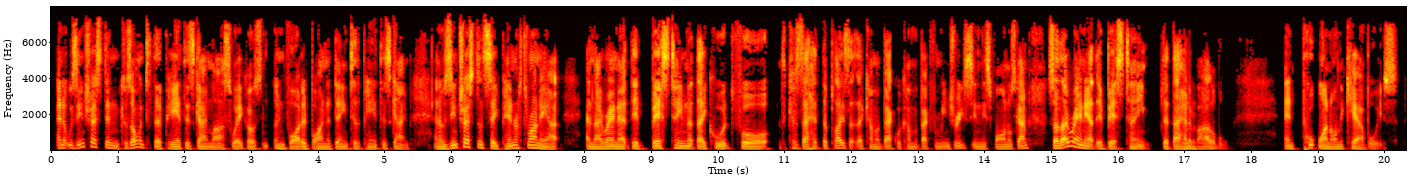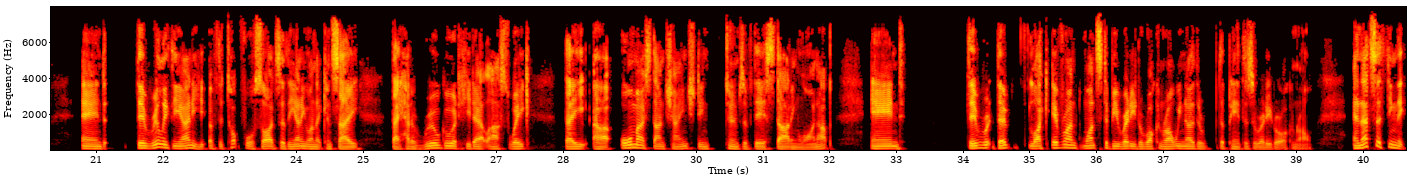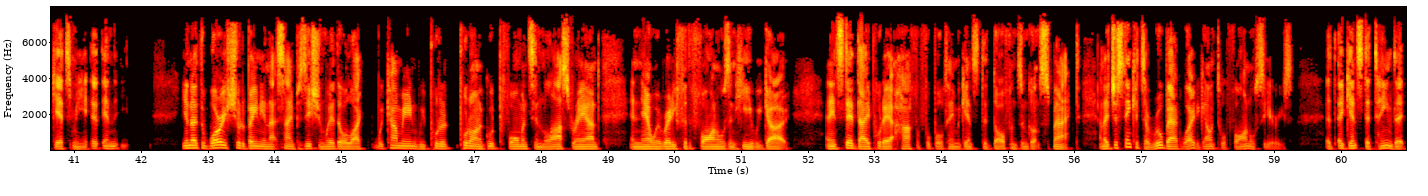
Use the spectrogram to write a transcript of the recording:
And it was interesting because I went to the Panthers game last week. I was invited by Nadine to the Panthers game. And it was interesting to see Penrith run out and they ran out their best team that they could for because they had the players that they coming back were coming back from injuries in this finals game. So they ran out their best team that they had mm. available and put one on the Cowboys. And they're really the only of the top four sides are the only one that can say they had a real good hit out last week. They are almost unchanged in terms of their starting lineup, and they're they like everyone wants to be ready to rock and roll. We know the the Panthers are ready to rock and roll, and that's the thing that gets me. And you know, the Warriors should have been in that same position where they were like, we come in, we put it put on a good performance in the last round, and now we're ready for the finals, and here we go. And instead, they put out half a football team against the Dolphins and got smacked. And I just think it's a real bad way to go into a final series against a team that,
